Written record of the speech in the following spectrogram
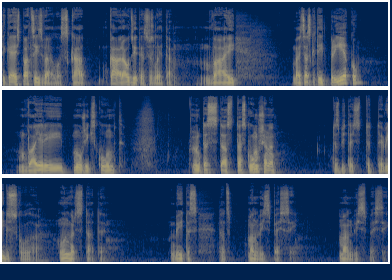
Tikai es pats izvēlos, kā, kā raudzīties uz lietām. Vai, vai saskatīt prieku, vai arī mūžīgi skumt. Un tas, tās, tā skumšana, tas bija tas, te vidusskolā, universitātē. Bija tas tāds, man viss besī, man viss besī.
